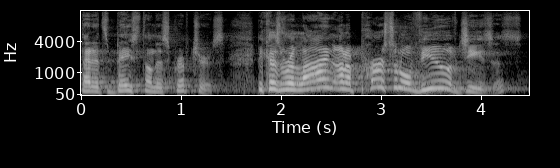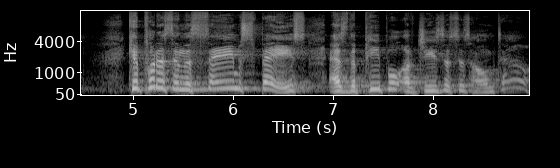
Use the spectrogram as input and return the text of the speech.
That it's based on the scriptures. Because relying on a personal view of Jesus can put us in the same space as the people of Jesus' hometown.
